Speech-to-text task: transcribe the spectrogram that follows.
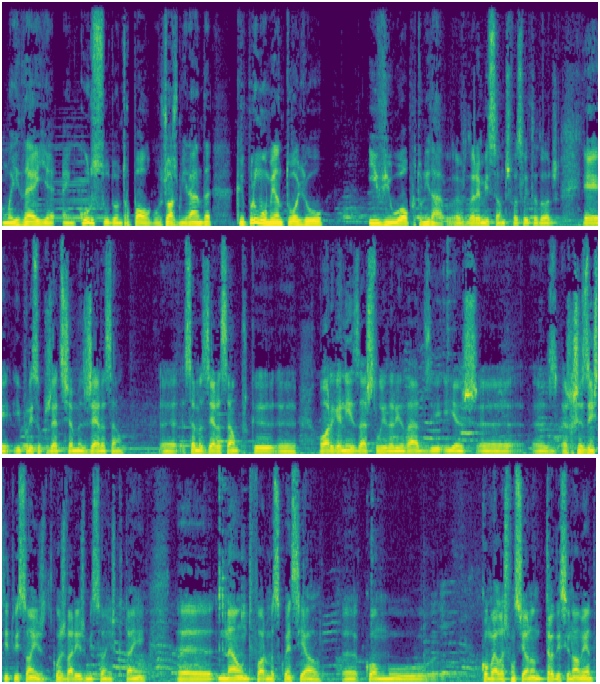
uma ideia em curso do antropólogo Jorge Miranda, que por um momento olhou e viu a oportunidade. A verdadeira missão dos facilitadores é, e por isso o projeto se chama Geração, uh, chama-se Geração porque uh, organiza as solidariedades e, e as, uh, as, as, instituições com as várias missões que têm, não de forma sequencial como como elas funcionam tradicionalmente,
